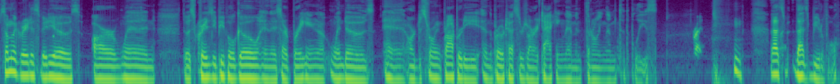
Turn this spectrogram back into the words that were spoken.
Some of the greatest videos are when those crazy people go and they start breaking up windows and are destroying property, and the protesters are attacking them and throwing them to the police. Right. that's that's beautiful.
